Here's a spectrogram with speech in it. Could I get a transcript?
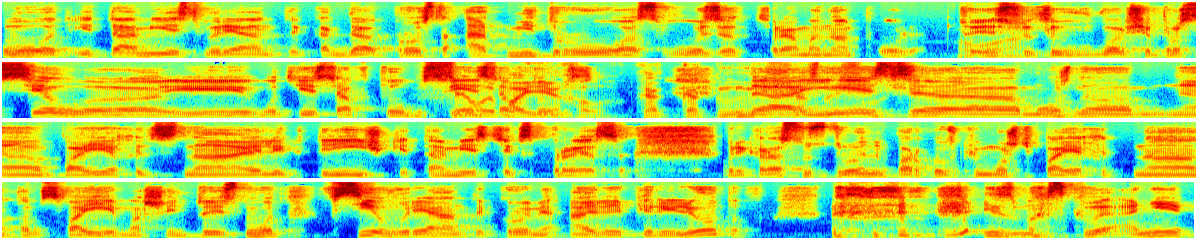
Вот, и там есть варианты, когда просто от метро вас возят прямо на поле. То О. есть ты вообще просто сел, э, и вот есть автобус. Сел есть и автобус. поехал. Как, как да, есть, случай. Э, можно э, поехать на электричке, там есть экспрессы. Прекрасно устроены парковки, можете поехать на там, своей машине. То есть, ну вот все варианты, кроме авиаперелетов из Москвы, они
